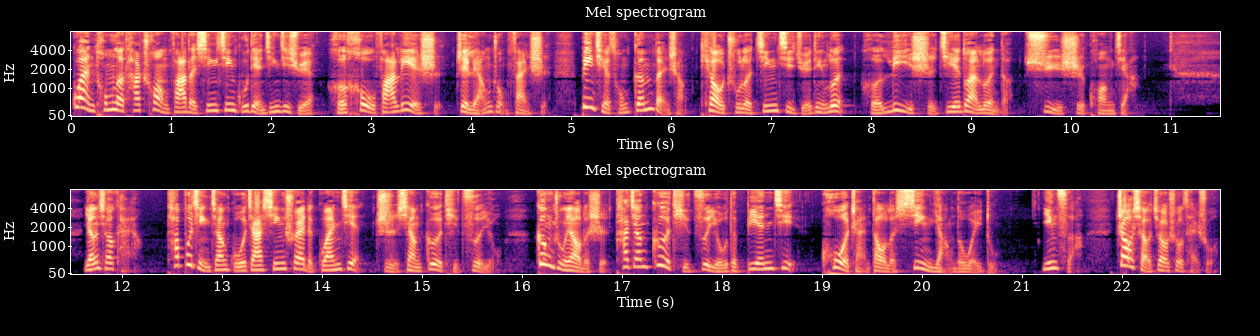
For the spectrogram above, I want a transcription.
贯通了他创发的新兴古典经济学和后发劣势这两种范式，并且从根本上跳出了经济决定论和历史阶段论的叙事框架。杨小凯啊，他不仅将国家兴衰的关键指向个体自由，更重要的是，他将个体自由的边界扩展到了信仰的维度。因此啊，赵晓教授才说，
